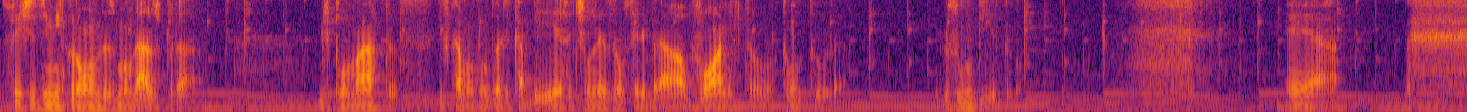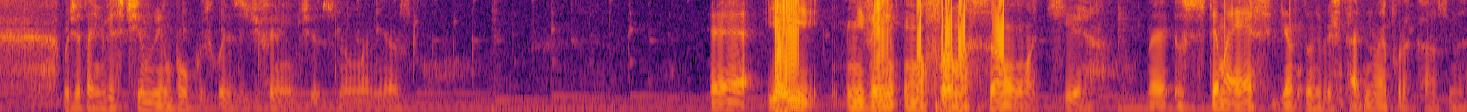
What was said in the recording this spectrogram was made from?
Os feixes de microondas mandados para diplomatas que ficavam com dor de cabeça, tinham lesão cerebral, vômito, tontura, zumbido. É, podia estar investindo em um pouco de coisas diferentes, não é mesmo? É, e aí me vem uma formação aqui. Né? O sistema S dentro da universidade não é por acaso, né?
